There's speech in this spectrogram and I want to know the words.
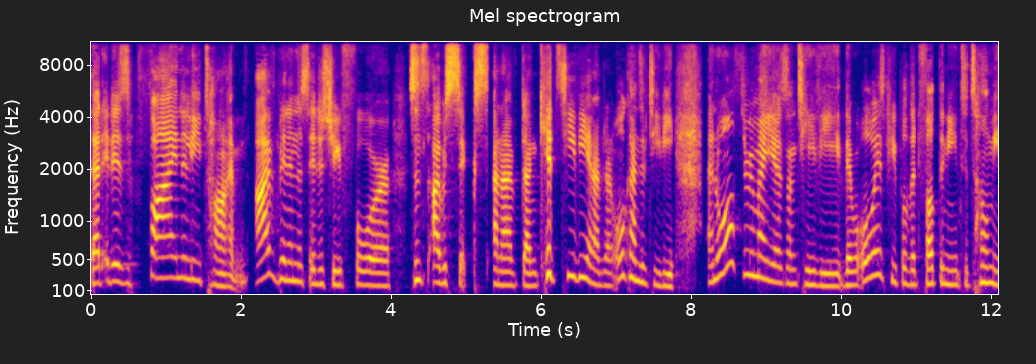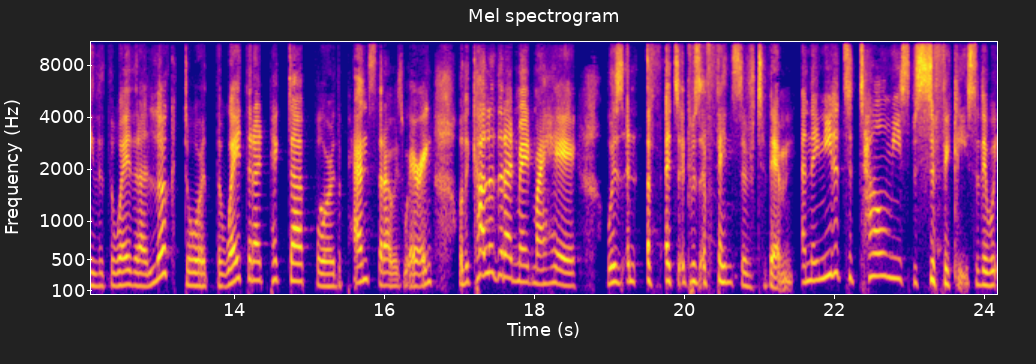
that it is finally time. I've been in this industry for since I was six and I've done kids TV and I've done all kinds of TV. And all through my years on TV, there were always people that felt the need to tell me that the way that I looked or the weight that I'd picked up or the pants that I was wearing or the color that I'd made my hair was an it, was offensive to them. And they needed to to tell me specifically. So there were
